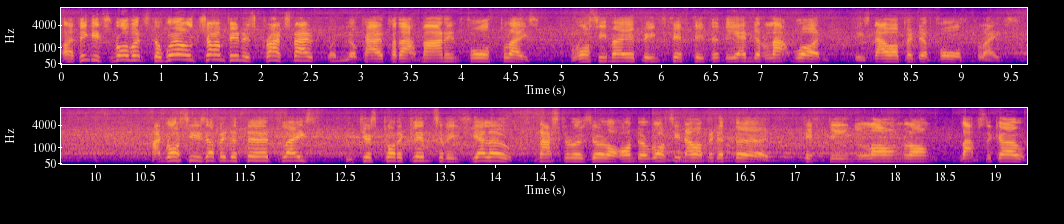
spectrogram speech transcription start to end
I think it's Roberts, the world champion, has crashed out. But look out for that man in fourth place. Rossi may have been 50th at the end of lap one. He's now up into fourth place. And Rossi is up into third place. We've just got a glimpse of his yellow Nastro Azzurro Honda. Rossi now up into third. 15 long, long laps to go.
